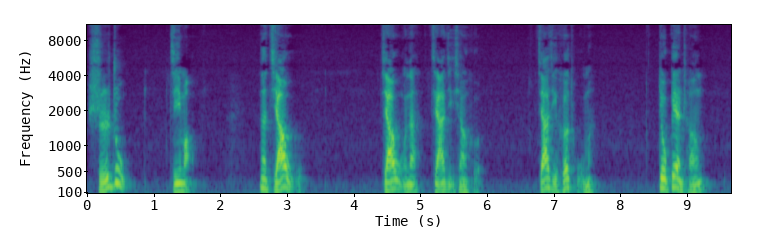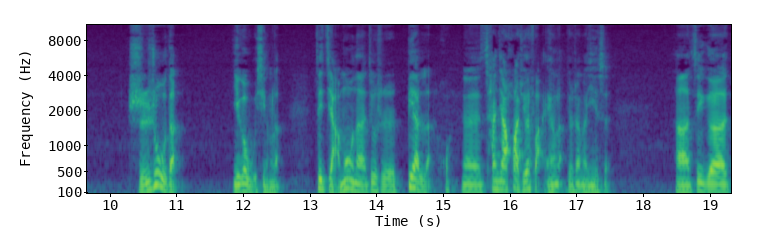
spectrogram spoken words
时柱己卯，那甲午，甲午呢，甲己相合，甲己合土嘛，又变成。石柱的一个五行了，这甲木呢就是变了，呃，参加化学反应了，就这么个意思啊。这个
